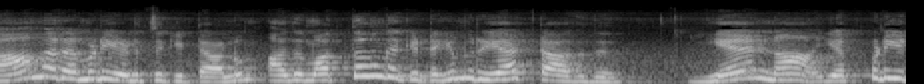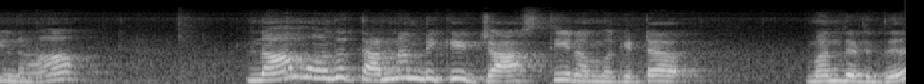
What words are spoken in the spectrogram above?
நாம் ரெமெடி எடுத்துக்கிட்டாலும் அது மற்றவங்க கிட்டேயும் ரியாக்ட் ஆகுது. ஏன்னா எப்படின்னா நாம் வந்து தன்னம்பிக்கை ஜாஸ்தி நம்மக்கிட்ட வந்துடுது.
